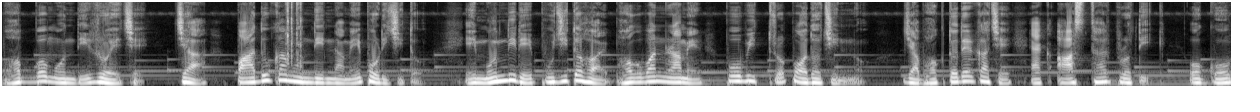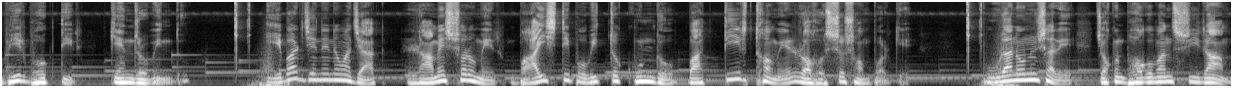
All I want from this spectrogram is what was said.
ভব্য মন্দির রয়েছে, যা পাদুকা মন্দির নামে পরিচিত। এই মন্দিরে পূজিত হয় ভগবান রামের পবিত্র পদচিহ্ন, যা ভক্তদের কাছে এক আস্থার প্রতীক ও গভীর ভক্তির কেন্দ্রবিন্দু। এবার জেনে নেওয়া যাক রামেশ্বরমের বাইশটি পবিত্র কুণ্ড বা তীর্থমের রহস্য সম্পর্কে। পুরাণ অনুসারে যখন ভগবান শ্রীরাম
